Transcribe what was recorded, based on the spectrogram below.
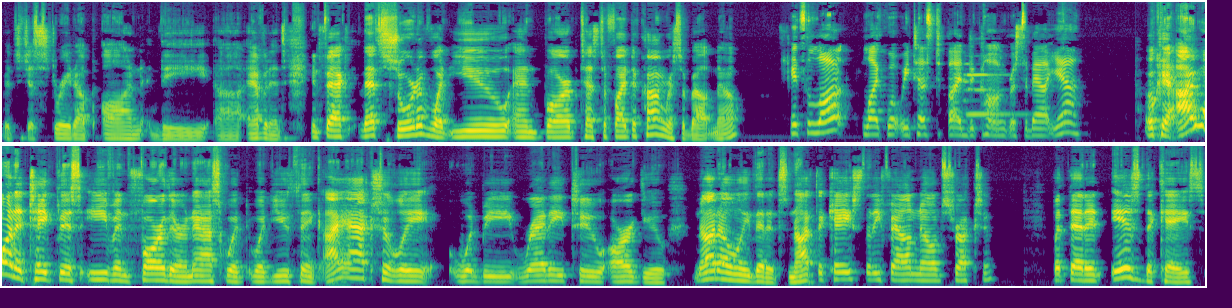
it's just straight up on the uh, evidence. In fact that's sort of what you and barb testified to congress about no? It's a lot like what we testified to congress about yeah okay i want to take this even farther and ask what what you think i actually would be ready to argue not only that it's not the case that he found no obstruction but that it is the case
